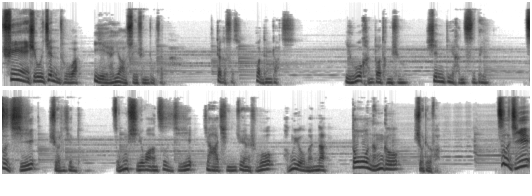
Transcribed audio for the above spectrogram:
劝修净土啊，也要随顺众生。这个事情不能着急。有很多同学心底很慈悲，自己学了净土，总希望自己家亲眷属、朋友们呢都能够学这个法。自己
